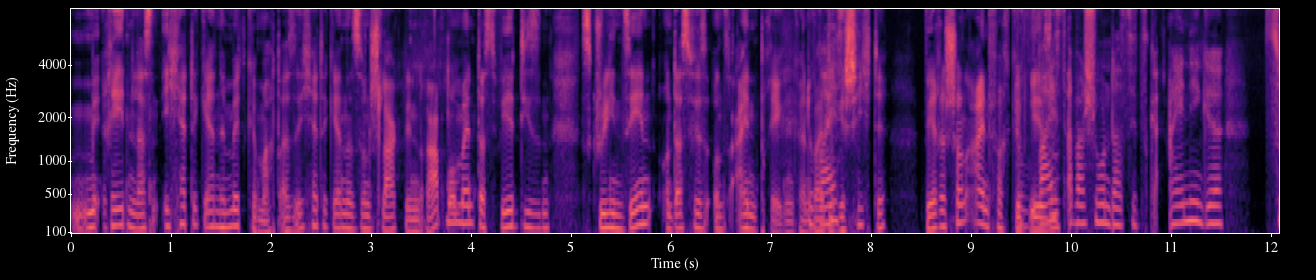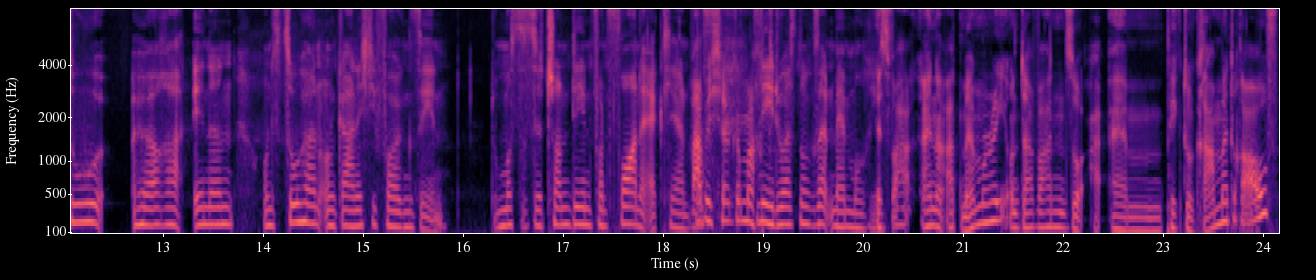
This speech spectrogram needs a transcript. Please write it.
reden lassen. Ich hätte gerne mitgemacht. Also ich hätte gerne so einen Schlag den Rab-Moment, dass wir diesen Screen sehen und dass wir es uns einprägen können. Du weil die weißt- Geschichte wäre schon einfach du gewesen. weißt aber schon, dass jetzt einige ZuhörerInnen uns zuhören und gar nicht die Folgen sehen. Du musst es jetzt schon denen von vorne erklären. Habe ich ja gemacht. Nee, du hast nur gesagt Memory. Es war eine Art Memory und da waren so ähm, Piktogramme drauf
